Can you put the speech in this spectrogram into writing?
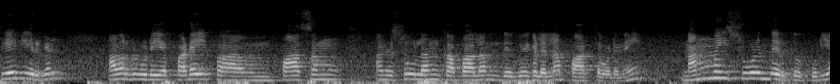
தேவியர்கள் அவர்களுடைய படை பா பாசம் அந்த சூலம் கபாலம் இந்த இவைகளெல்லாம் பார்த்த உடனே நம்மை சூழ்ந்து இருக்கக்கூடிய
